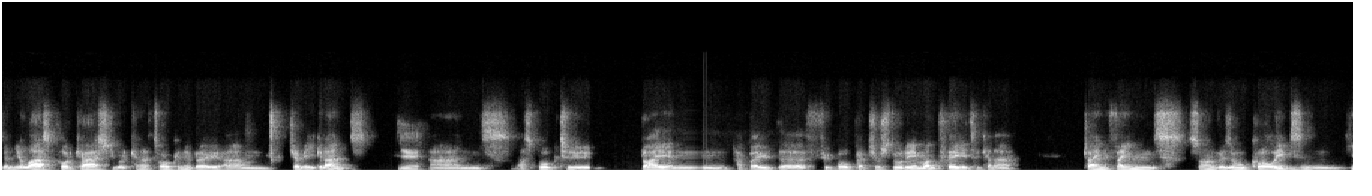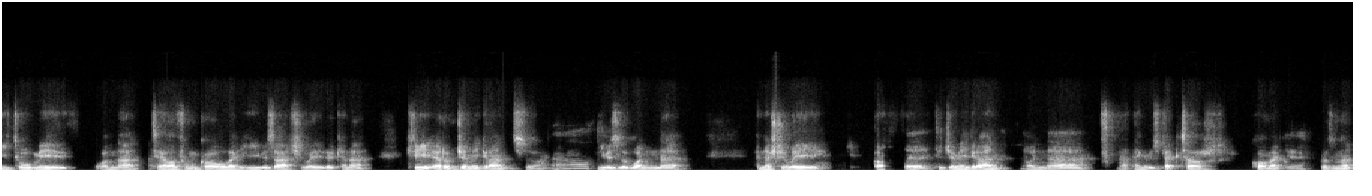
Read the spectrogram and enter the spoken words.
in your last podcast you were kind of talking about um, Jimmy Grant. Yeah. And I spoke to Brian about the Football Picture Story Monthly to kind of try and find some of his old colleagues, and he told me on that telephone call that he was actually the kind of creator of Jimmy Grant. So oh, he was the one that initially to, to Jimmy Grant on uh, I think it was Victor comic, yeah. wasn't it?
